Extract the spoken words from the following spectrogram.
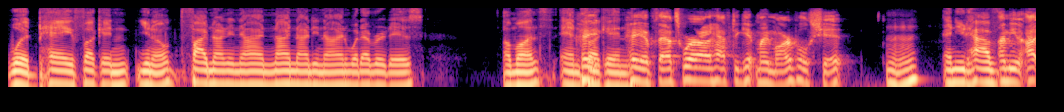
would pay fucking, you know, five ninety nine, nine ninety nine, whatever it is, a month, and Hey, fucking, hey, if that's where I have to get my Marvel shit, Mhm. and you'd have I mean, I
